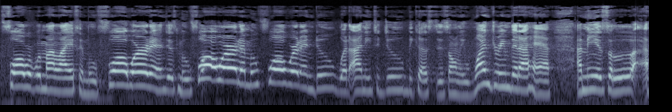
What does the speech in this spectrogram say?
forward with my life and move forward and just move forward and move forward and do what I need to do because there's only one dream that I have. I mean, it's a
